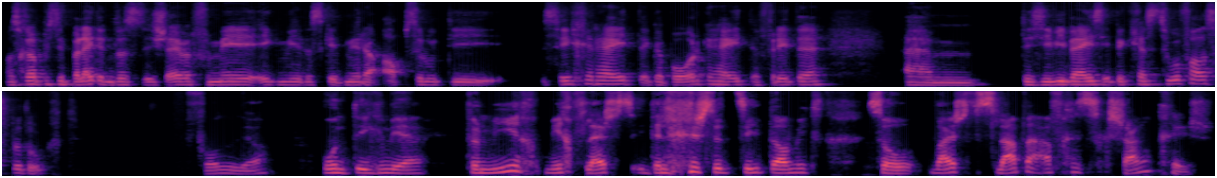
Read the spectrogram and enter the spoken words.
also ich etwas überlegt und das ist einfach für mich irgendwie, das gibt mir eine absolute Sicherheit, eine Geborgenheit, einen Frieden, ähm, dass ich wie weiss, ich bin kein Zufallsprodukt. Voll, ja. Und irgendwie, für mich, mich flasht es in der letzten Zeit damals so, weißt du, das Leben einfach ein Geschenk ist.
